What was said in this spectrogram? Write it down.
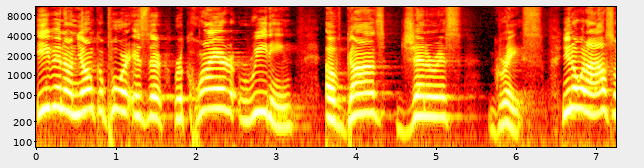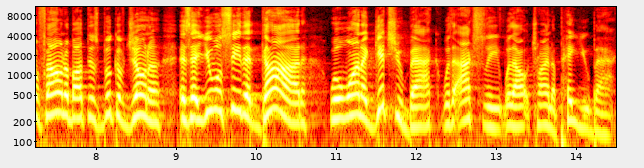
even on Yom Kippur, is the required reading of God's generous grace. You know what I also found about this book of Jonah is that you will see that God will want to get you back with actually without trying to pay you back.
